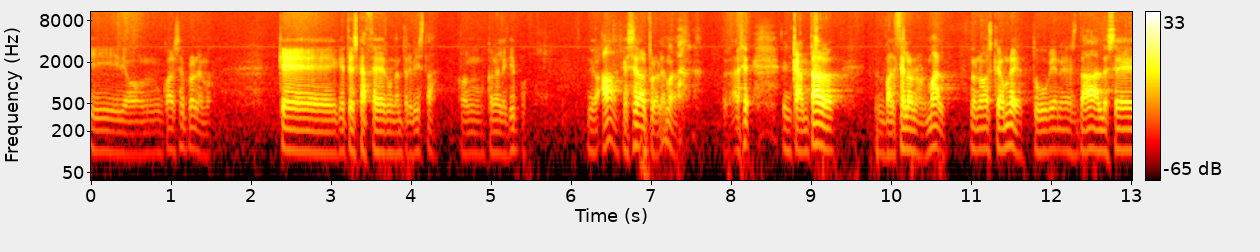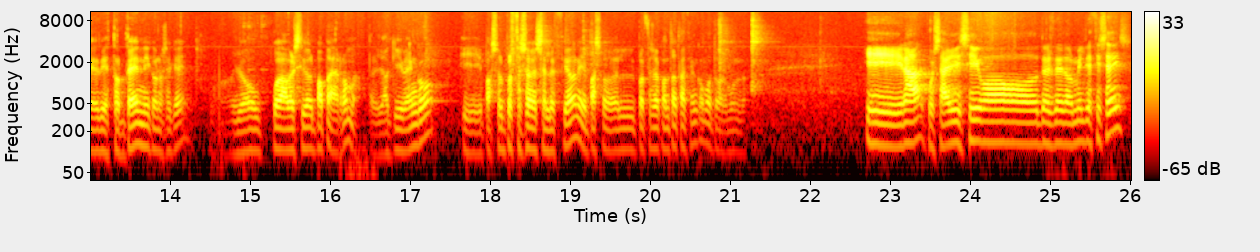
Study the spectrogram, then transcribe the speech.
Y digo, ¿cuál es el problema? Que, que tienes que hacer una entrevista con, con el equipo. Digo, ah, ¿qué será el problema? encantado me parece lo normal. No, no, es que, hombre, tú vienes tal de ser director técnico, no sé qué. Yo puedo haber sido el Papa de Roma, pero yo aquí vengo y paso el proceso de selección y paso el proceso de contratación como todo el mundo. Y nada, pues ahí sigo desde 2016.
